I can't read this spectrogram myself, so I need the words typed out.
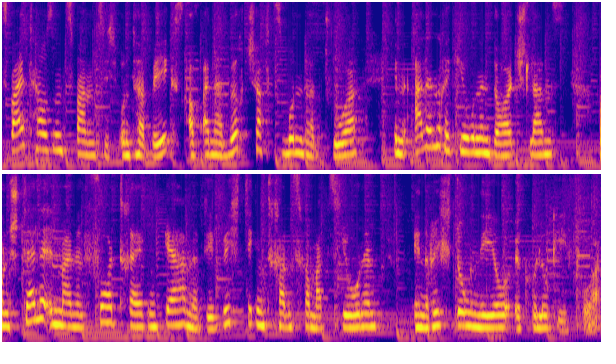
2020 unterwegs auf einer Wirtschaftswundertour in allen Regionen Deutschlands und stelle in meinen Vorträgen gerne die wichtigen Transformationen in Richtung Neoökologie vor.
